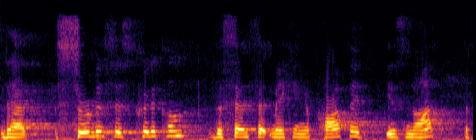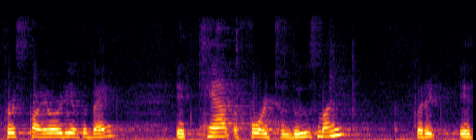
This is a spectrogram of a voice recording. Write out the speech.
that service is critical, the sense that making a profit is not the first priority of the bank. It can't afford to lose money, but it, it,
